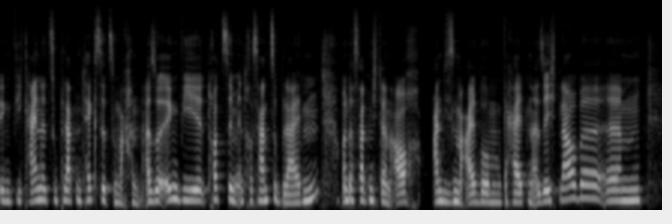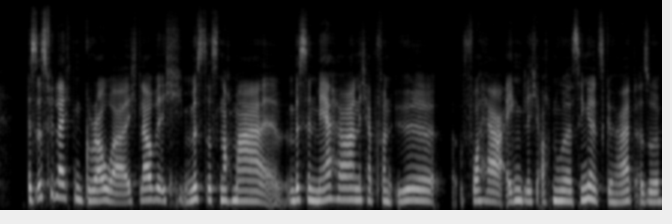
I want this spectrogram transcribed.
irgendwie keine zu platten Texte zu machen. Also irgendwie trotzdem interessant zu bleiben. Und das hat mich dann auch an diesem Album gehalten. Also ich glaube, ähm, es ist vielleicht ein Grower. Ich glaube, ich müsste es noch mal ein bisschen mehr hören. Ich habe von Öl vorher eigentlich auch nur Singles gehört, also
